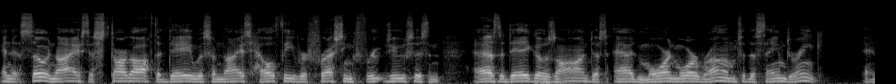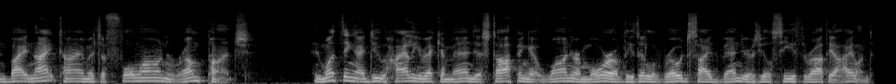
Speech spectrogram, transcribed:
And it's so nice to start off the day with some nice, healthy, refreshing fruit juices, and as the day goes on, just add more and more rum to the same drink. And by nighttime, it's a full on rum punch. And one thing I do highly recommend is stopping at one or more of these little roadside vendors you'll see throughout the island.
